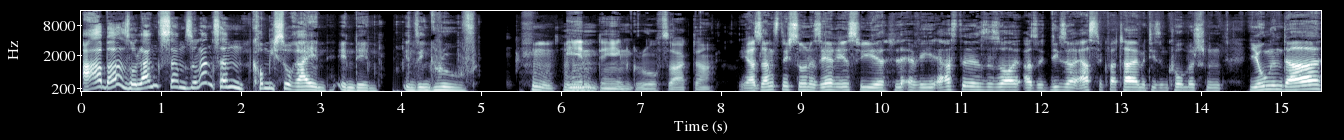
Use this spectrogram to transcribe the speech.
Aber so langsam, so langsam komme ich so rein in den, in den Groove. Hm. In den Groove, sagt er. Ja, solange es nicht so eine Serie ist wie, wie erste Saison, also dieser erste Quartal mit diesem komischen Jungen da,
